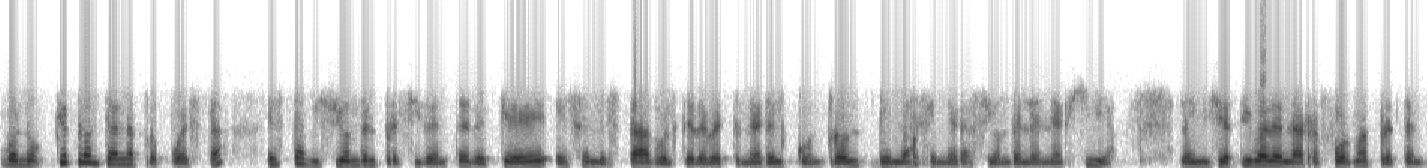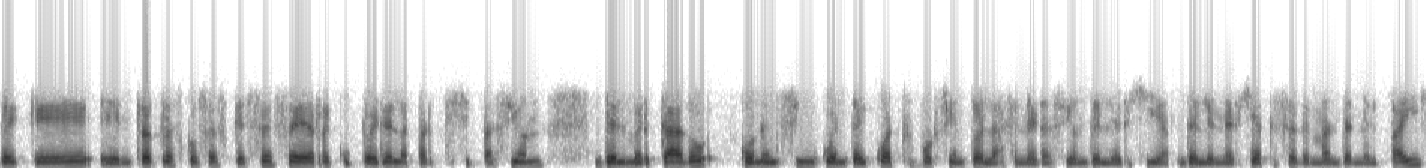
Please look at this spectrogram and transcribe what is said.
Bueno, ¿qué plantea la propuesta? Esta visión del presidente de que es el Estado el que debe tener el control de la generación de la energía. La iniciativa de la reforma pretende que, entre otras cosas, que CFE recupere la participación del mercado con el 54% de la generación de energía, de la energía que se demanda en el país.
